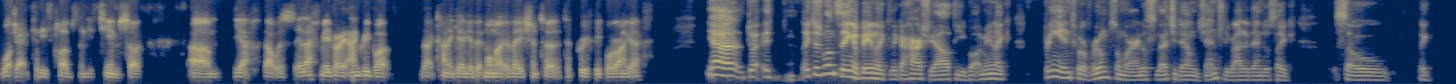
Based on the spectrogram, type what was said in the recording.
what jack to these clubs and these teams. So um yeah that was it left me very angry but that kind of gave me a bit more motivation to to prove people wrong i guess. Yeah it, like there's one thing of being like like a harsh reality but i mean like bring you into a room somewhere and just let you down gently rather than just like so like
